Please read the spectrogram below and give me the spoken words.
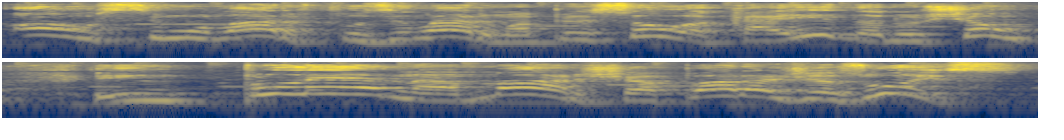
ou simular fuzilar uma pessoa caída no chão em plena marcha para Jesus.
